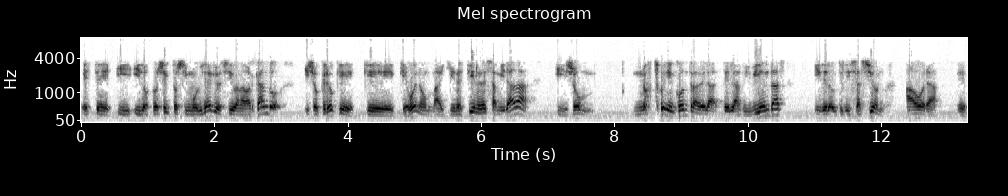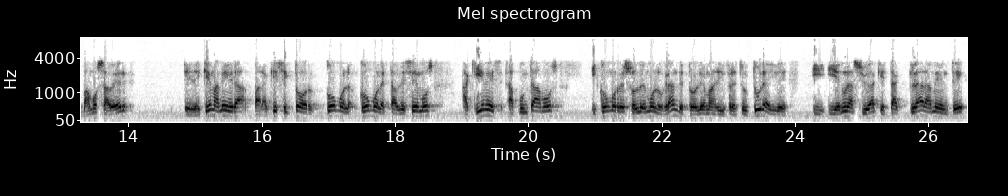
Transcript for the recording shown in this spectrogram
este, y, los proyectos inmobiliarios se iban abarcando, y yo creo que, que, que, bueno, hay quienes tienen esa mirada, y yo no estoy en contra de, la, de las viviendas y de la utilización. Ahora, eh, vamos a ver de qué manera, para qué sector, cómo, cómo la establecemos, a quiénes apuntamos y cómo resolvemos los grandes problemas de infraestructura y, de, y, en una ciudad que está claramente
